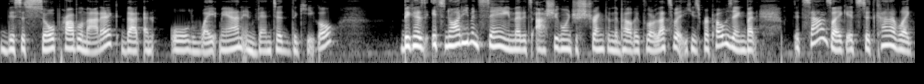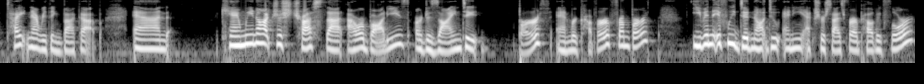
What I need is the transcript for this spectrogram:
this is so problematic that an old white man invented the Kegel. Because it's not even saying that it's actually going to strengthen the pelvic floor. That's what he's proposing, but it sounds like it's to kind of like tighten everything back up. And can we not just trust that our bodies are designed to birth and recover from birth? Even if we did not do any exercise for our pelvic floor,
